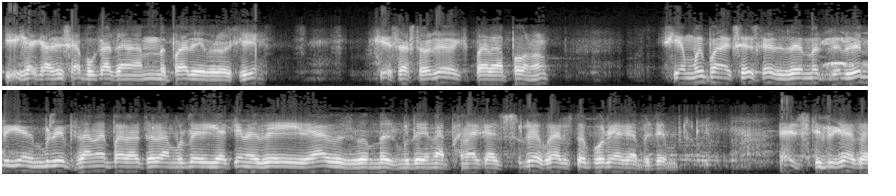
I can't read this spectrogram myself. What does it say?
Είχα καθίσει από κάτω να μην με πάρει η βροχή και σα το λέω και παραπώνω. Και μου είπαν, ξέρεις κάτι, δεν, με- δεν πηγαίνει, μου λέει πιθανά παρά τώρα, μου λέει, γιατί είναι λέει άλλες δομές, μου λέει να πάει να κάτσει. Του λέω, ευχαριστώ πολύ, αγαπητέ μου. του λέω. Έτσι, τυπικά θα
